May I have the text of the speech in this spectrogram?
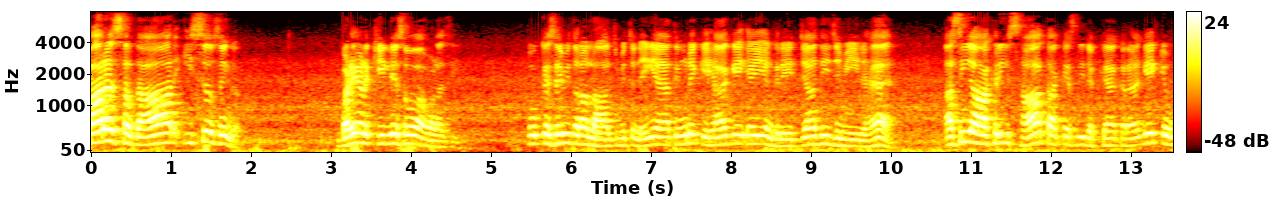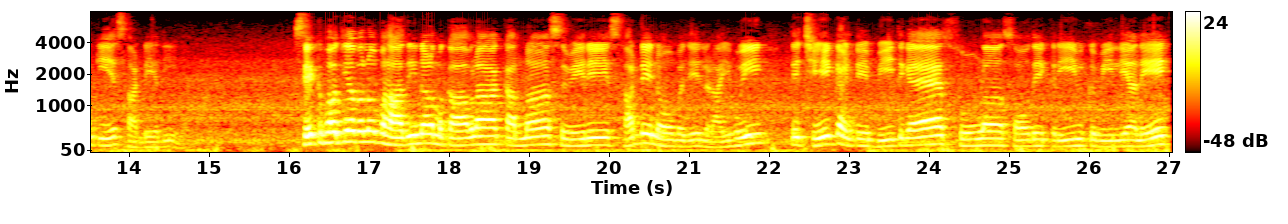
ਪਰ ਸਰਦਾਰ ਈਸ਼ਰ ਸਿੰਘ ਬੜੇ ਅਣਖੀਲੇ ਸੁਭਾਅ ਵਾਲਾ ਸੀ। ਉਹ ਕਿਸੇ ਵੀ ਤਰ੍ਹਾਂ ਲਾਲਚ ਵਿੱਚ ਨਹੀਂ ਆਇਆ ਤੇ ਉਹਨੇ ਕਿਹਾ ਕਿ ਇਹ ਅੰਗਰੇਜ਼ਾਂ ਦੀ ਜ਼ਮੀਨ ਹੈ। ਅਸੀਂ ਆਖਰੀ ਸਾਹ ਤੱਕ ਇਸ ਦੀ ਰੱਖਿਆ ਕਰਾਂਗੇ ਕਿਉਂਕਿ ਇਹ ਸਾਡੇ ਅਧੀਨ ਹੈ। ਸਿੱਖ ਫੌਜੀਆਂ ਵੱਲੋਂ ਬਹਾਦਰੀ ਨਾਲ ਮੁਕਾਬਲਾ ਕਰਨਾ ਸਵੇਰੇ 9:30 ਵਜੇ ਲੜਾਈ ਹੋਈ। ਤੇ 6 ਘੰਟੇ ਬੀਤ ਗਏ। 1600 ਦੇ ਕਰੀਬ ਕਬੀਲਿਆਂ ਨੇ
